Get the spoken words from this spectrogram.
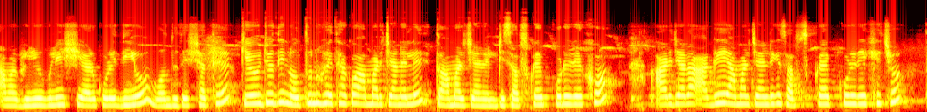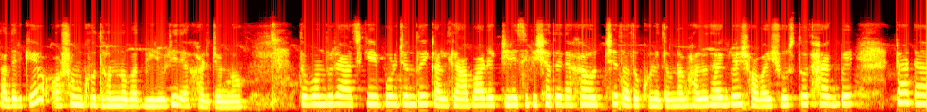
আমার ভিডিওগুলি শেয়ার করে দিও বন্ধুদের সাথে। কেউ যদি নতুন হয়ে থাকো আমার চ্যানেলে তো আমার চ্যানেলটি সাবস্ক্রাইব করে রেখো। আর যারা আগেই আমার চ্যানেলটিকে সাবস্ক্রাইব করে রেখেছো, তাদেরকে অসংখ্য ধন্যবাদ ভিডিওটি দেখার জন্য। তো বন্ধুরা, আজকে এই পর্যন্তই। কালকে আবার একটি রেসিপির সাথে দেখা হচ্ছে। ততক্ষণে তোমরা ভালো থাকবে, সবাই সুস্থ থাকবে। টাটা!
